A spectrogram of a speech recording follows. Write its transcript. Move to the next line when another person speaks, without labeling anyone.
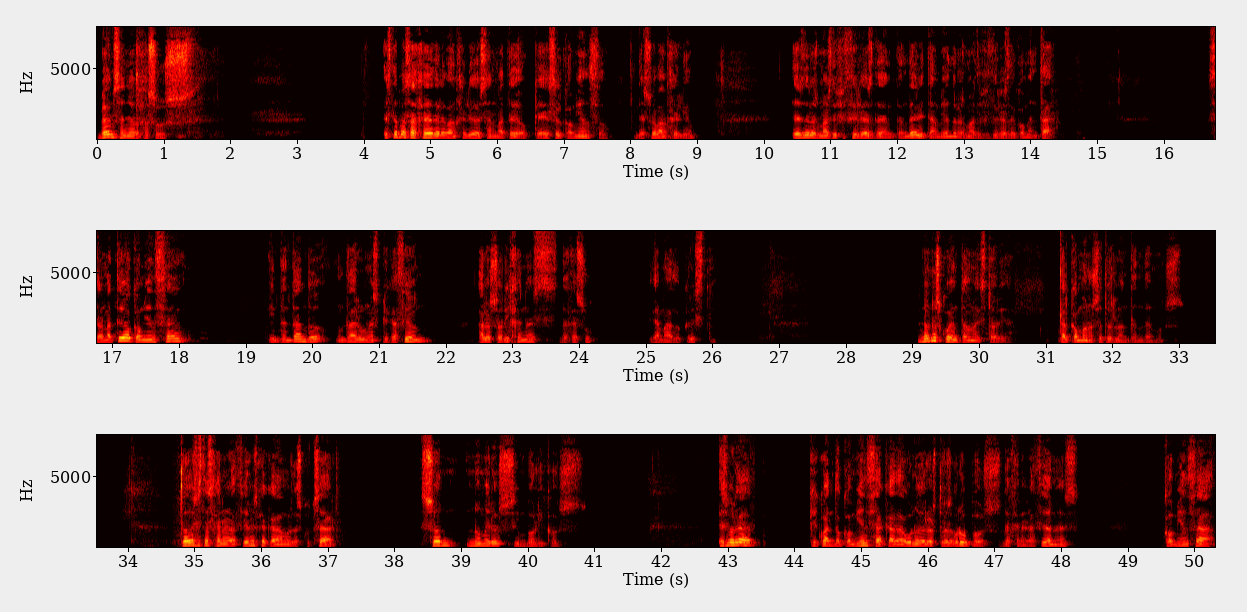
Ven, Señor Jesús. Este pasaje del Evangelio de San Mateo, que es el comienzo de su Evangelio, es de los más difíciles de entender y también de los más difíciles de comentar. San Mateo comienza intentando dar una explicación a los orígenes de Jesús, llamado Cristo. No nos cuenta una historia, tal como nosotros lo entendemos. Todas estas generaciones que acabamos de escuchar son números simbólicos. Es verdad que cuando comienza cada uno de los tres grupos de generaciones, comienza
